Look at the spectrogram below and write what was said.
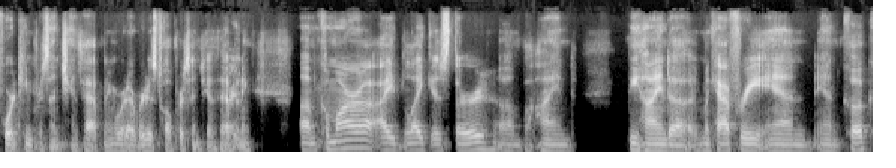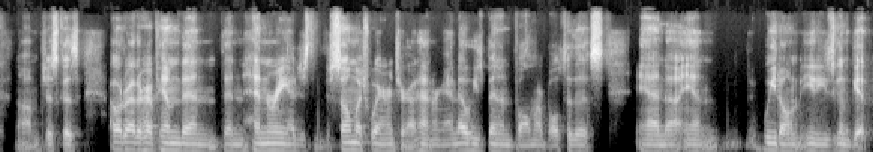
fourteen percent chance happening, or whatever it is, twelve percent chance happening. Um, Kamara, I like is third um, behind behind uh, McCaffrey and and Cook, um, just because I would rather have him than than Henry. I just think there's so much wear and tear on Henry. I know he's been invulnerable to this, and uh, and we don't. He's going to get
